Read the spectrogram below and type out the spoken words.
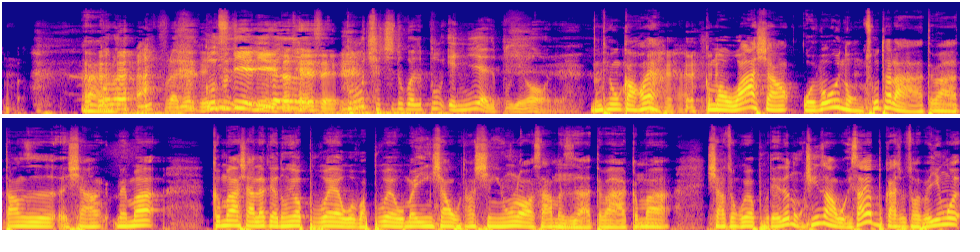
晓得伐？高了离谱了，工资低一年有得退税补七千多块是补一年还是补一个号头？侬听我讲好呀。葛么我也想会勿会弄错脱啦，对伐？当时想，那么葛么写辣盖侬要补个闲话，勿补个闲话么影响下趟信用咯，啥物事啊，对伐？葛么想总归要补，但是弄清爽为啥要补介许多钞票？因为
